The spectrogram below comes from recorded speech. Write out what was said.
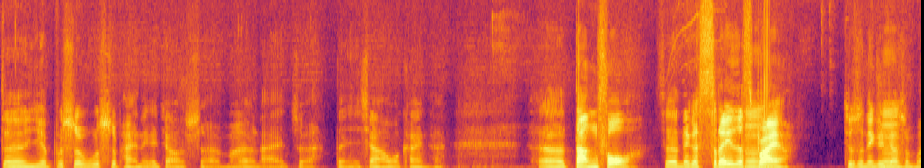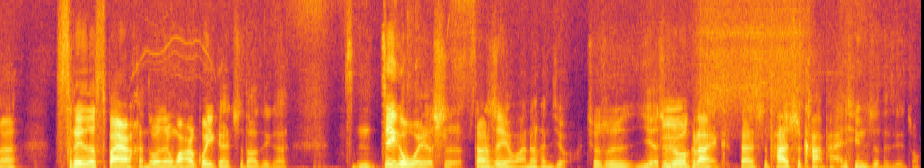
对，也不是巫师牌，那个叫什么来着？等一下，我看一看。呃，Downfall，这那个 Slay the 嗯 Spire，、就是那个叫嗯什么、Slay the Spire，很多人玩过，应该知道这个。嗯，这个我也是，当时也玩了很久，就是也是嗯 roguelike，、但是它是卡牌性质的这种，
